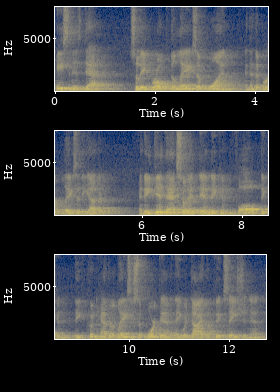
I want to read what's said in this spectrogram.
hasten his death. So they broke the legs of one and then the burnt legs of the other. And they did that so that then they can fall, they can they couldn't have their legs to support them and they would die of asphyxiation and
